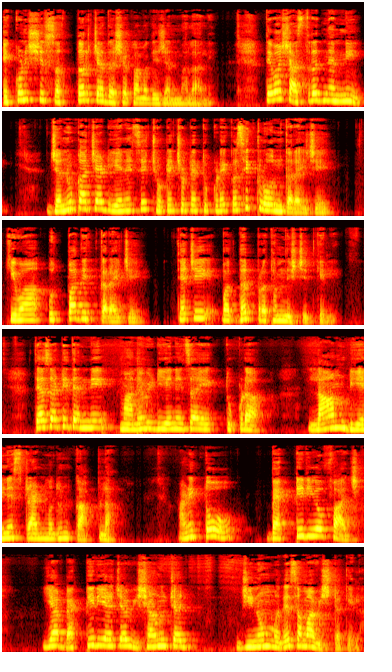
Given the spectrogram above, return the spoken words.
एकोणीसशे सत्तरच्या दशकामध्ये जन्माला आली. तेव्हा शास्त्रज्ञांनी जनुकाच्या डी एन एचे छोटे छोटे तुकडे कसे क्लोन करायचे किंवा उत्पादित करायचे त्याची पद्धत प्रथम निश्चित केली. त्यासाठी त्यांनी मानवी डी एन एचा एक तुकडा लांब डी एन ए स्टँडमधून कापला आणि तो बॅक्टेरियोफाज या बॅक्टेरियाच्या विषाणूच्या जिनोममध्ये समाविष्ट केला.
